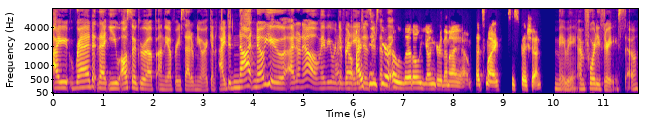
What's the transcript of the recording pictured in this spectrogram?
I read that you also grew up on the Upper East Side of New York, and I did not know you. I don't know. Maybe we're different I ages I think or something. you're a little younger than I am. That's my suspicion. Maybe. I'm 43, so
